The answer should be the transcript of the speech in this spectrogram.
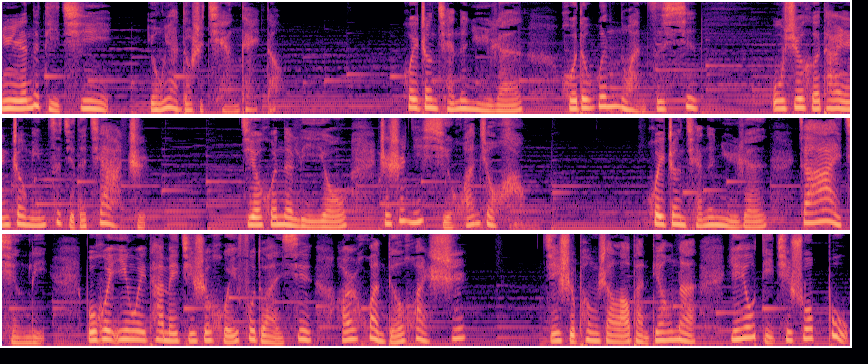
女人的底气。永远都是钱给的。会挣钱的女人活得温暖自信，无需和他人证明自己的价值。结婚的理由只是你喜欢就好。会挣钱的女人在爱情里不会因为他没及时回复短信而患得患失，即使碰上老板刁难，也有底气说不。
